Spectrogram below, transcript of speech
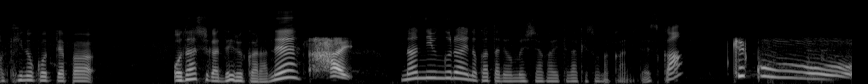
あキノコってやっぱお出汁が出るからね。はい。何人ぐらいの方にお召し上がりいただけそうな感じですか？結構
